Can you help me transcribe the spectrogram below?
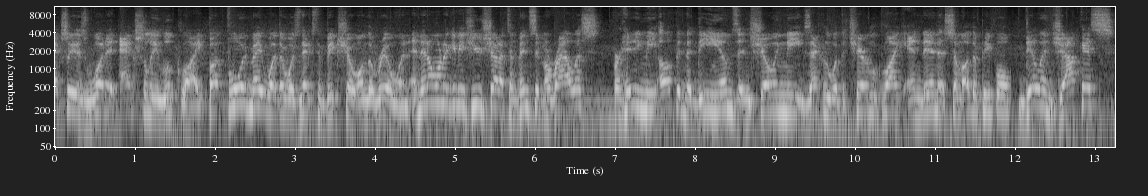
actually is what it actually looked like, but Floyd Mayweather was next to Big Show on the real one. And then I want to give you a huge shout out to Vincent Morales for hitting me up in the DMs and showing me exactly what the chair looked like, and then some other people. Dylan Jackus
